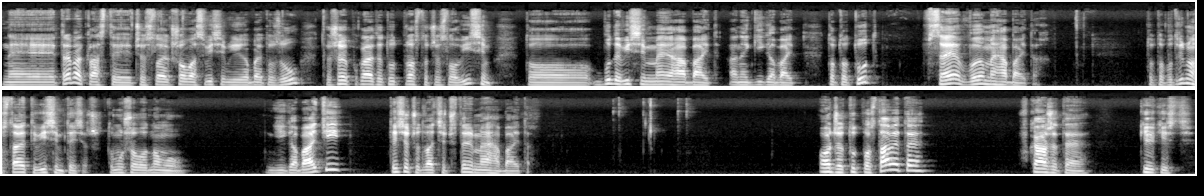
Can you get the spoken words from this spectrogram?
не треба класти число, якщо у вас 8 ГБ ОЗУ, то якщо ви покладете тут просто число 8, то буде 8 мегабайт, а не гігабайт. Тобто тут все в мегабайтах. Тобто потрібно ставити 8000, тому що в одному гігабайті 1024 мегабайта. Отже, тут поставите, вкажете кількість,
